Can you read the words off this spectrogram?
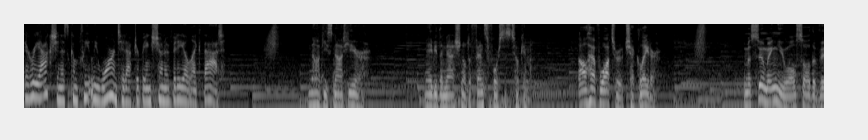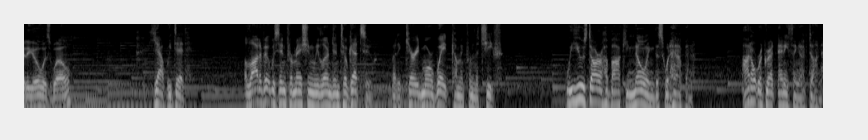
Their reaction is completely warranted after being shown a video like that. Nagi's not here. Maybe the National Defense Forces took him. I'll have Wataru check later. I'm assuming you all saw the video as well? Yeah, we did. A lot of it was information we learned in Togetsu, but it carried more weight coming from the chief. We used Arahabaki knowing this would happen. I don't regret anything I've done.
